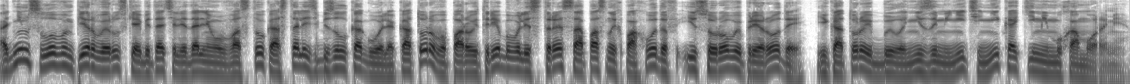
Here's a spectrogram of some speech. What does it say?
Одним словом, первые русские обитатели Дальнего Востока остались без алкоголя, которого порой требовали стресса опасных походов и суровой природы, и который было не заменить никакими мухоморами.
